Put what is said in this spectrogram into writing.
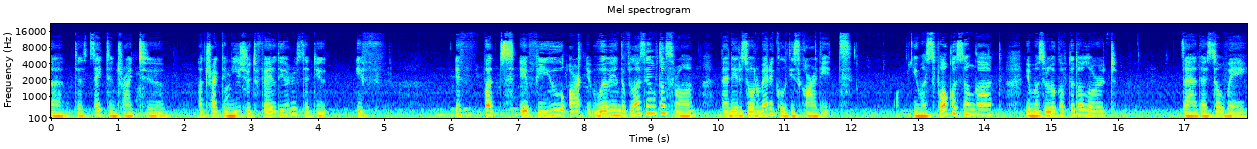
um, the Satan tried to attract and lead you to failures that you if if but if you are within the blessing of the throne then it is automatically discarded. You must focus on God. You must look up to the Lord. Then that's the way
